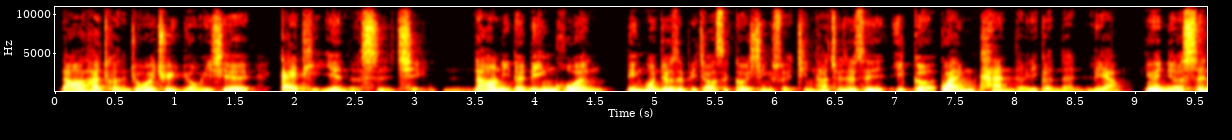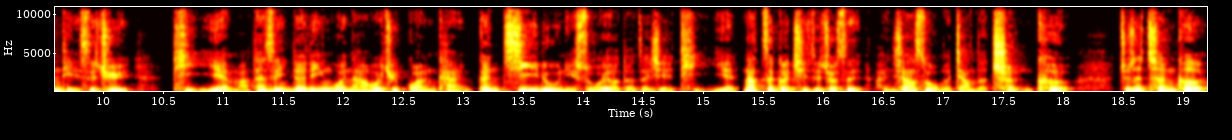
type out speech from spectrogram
然后他可能就会去有一些该体验的事情，嗯，然后你的灵魂，灵魂就是比较是个性水晶，它其实是一个观看的一个能量，因为你的身体是去体验嘛，但是你的灵魂它会去观看跟记录你所有的这些体验，那这个其实就是很像是我们讲的乘客，就是乘客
